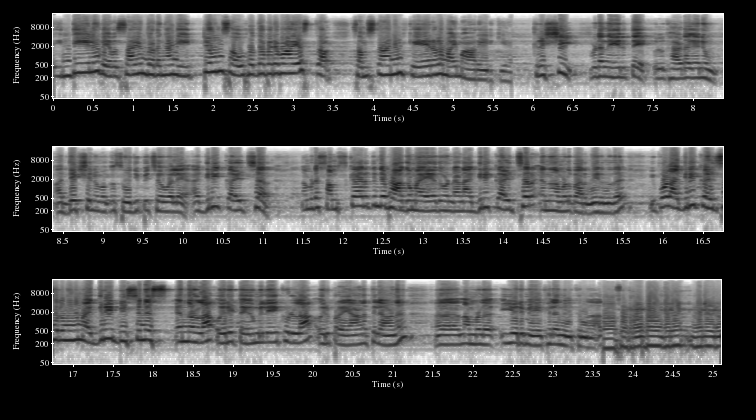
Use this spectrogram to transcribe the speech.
ഇന്ത്യയിൽ വ്യവസായം തുടങ്ങാൻ ഏറ്റവും സൗഹൃദപരമായ സ്ഥ- സംസ്ഥാനം കേരളമായി മാറിയിരിക്കുകയാണ്. കൃഷി ഇവിടെ നേരത്തെ ഉദ്ഘാടകനും അധ്യക്ഷനും ഒക്കെ സൂചിപ്പിച്ച പോലെ അഗ്രികൾച്ചർ നമ്മുടെ സംസ്കാരത്തിന്റെ ഭാഗമായതുകൊണ്ടാണ് അഗ്രികൾച്ചർ എന്ന് നമ്മൾ പറഞ്ഞിരുന്നത്. ഇപ്പോൾ അഗ്രികൾച്ചറിൽ നിന്നും അഗ്രി ബിസിനസ് എന്നുള്ള ഒരു ടേമിലേക്കുള്ള ഒരു പ്രയാണത്തിലാണ് നമ്മൾ ഈ ഒരു മേഖല നിൽക്കുന്നത്. ഫെഡറൽ ബാങ്കിന് ഇങ്ങനെ ഒരു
